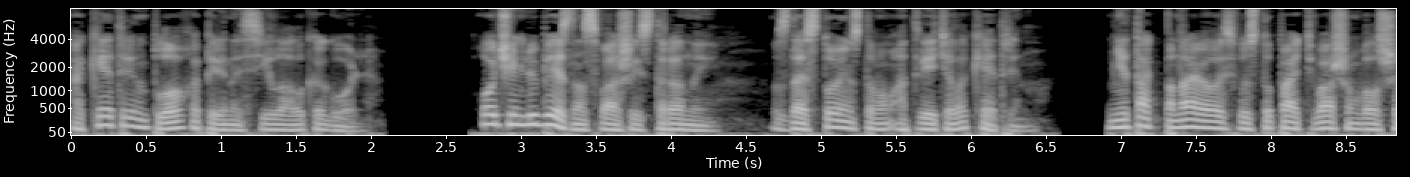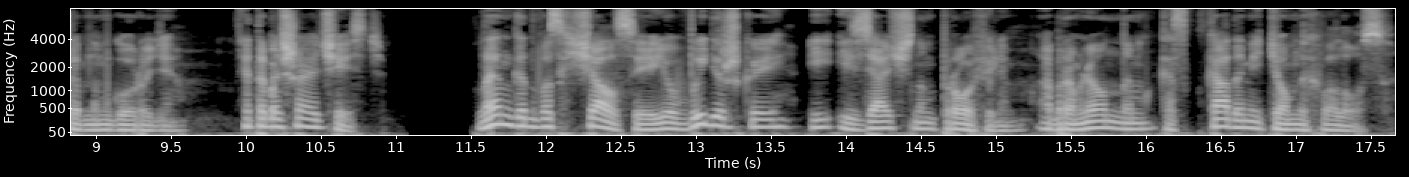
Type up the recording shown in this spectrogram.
а Кэтрин плохо переносила алкоголь. «Очень любезно с вашей стороны», — с достоинством ответила Кэтрин. «Мне так понравилось выступать в вашем волшебном городе. Это большая честь». Лэнган восхищался ее выдержкой и изящным профилем, обрамленным каскадами темных волос.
